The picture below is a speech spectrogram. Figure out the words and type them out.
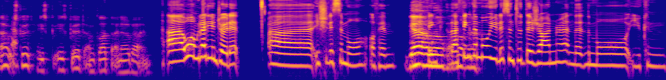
No, it's good. He's he's good. I'm glad that I know about him. Uh, well, I'm glad you enjoyed it. Uh, you should listen more of him. Yeah, I I think, will. I'm I think the gonna- more you listen to the genre, and the, the more you can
